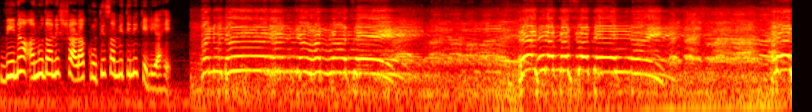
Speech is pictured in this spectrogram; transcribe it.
विना अनुदानित शाळा कृती समितीने केली आहे. अनुदान आमच्या हक्काचे. देत नाही. रस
